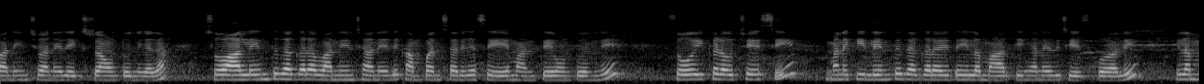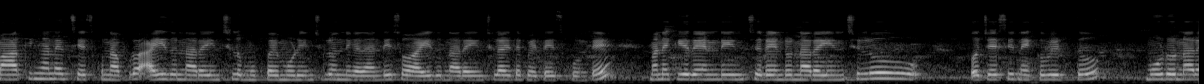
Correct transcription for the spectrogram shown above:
వన్ ఇంచ్ అనేది ఎక్స్ట్రా ఉంటుంది కదా. సో ఆ లెంత్ దగ్గర వన్ ఇంచ్ అనేది కంపల్సరీగా సేమ్ అంతే ఉంటుంది. సో ఇక్కడ వచ్చేసి మనకి లెంత్ దగ్గర అయితే ఇలా మార్కింగ్ అనేది చేసుకోవాలి. ఇలా మార్కింగ్ అనేది చేసుకున్నప్పుడు ఐదున్నర ఇంచులు ముప్పై మూడు ఇంచులు ఉంది కదండి. సో ఐదున్నర ఇంచులు అయితే పెట్టేసుకుంటే మనకి రెండు ఇంచు రెండున్నర ఇంచులు వచ్చేసి నెక్ విడ్త్ మూడున్నర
